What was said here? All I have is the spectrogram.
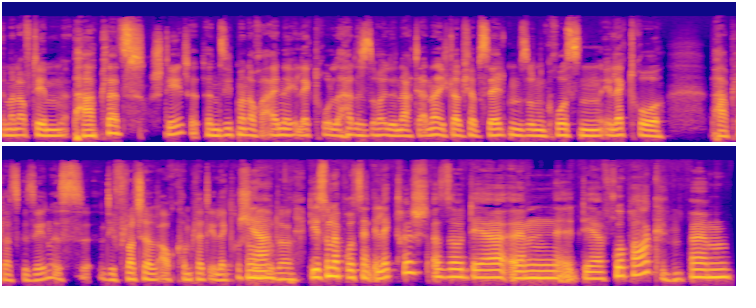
Wenn man auf dem Parkplatz steht, dann sieht man auch eine Elektroladesäule nach der anderen. Ich glaube, ich habe selten so einen großen Elektroparkplatz gesehen. Ist die Flotte auch komplett elektrisch? Ja, oder? die ist 100% elektrisch, also der, ähm, der Fuhrpark. Mhm. Ähm,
